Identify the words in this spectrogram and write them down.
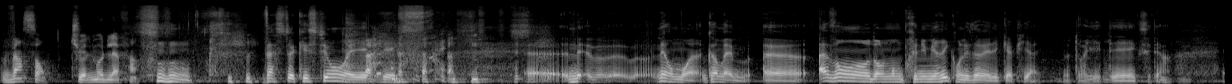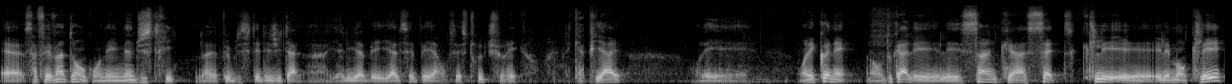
Vincent, tu as le mot de la fin. Vaste question et, euh, euh, néanmoins, quand même, euh, avant dans le monde prénumérique, on les avait les KPI, notoriété, etc. ça fait 20 ans qu'on est une industrie de la publicité digitale. Il y a l'IAB, il y a le CPA, on s'est structuré. Les KPI, on les, on les connaît. En tout cas, les, les 5 à 7 clés, éléments clés.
